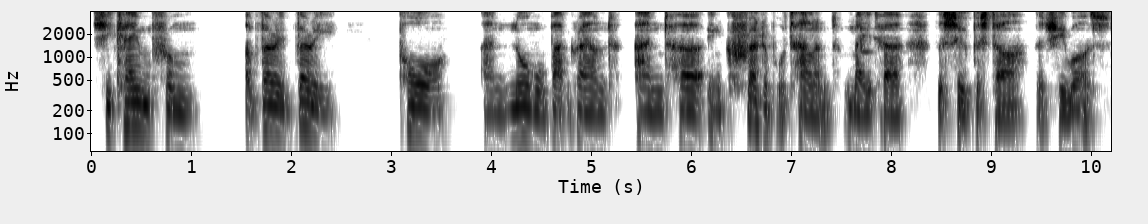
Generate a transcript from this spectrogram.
she came from a very, very poor and normal background, and her incredible talent made her the superstar that she was.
